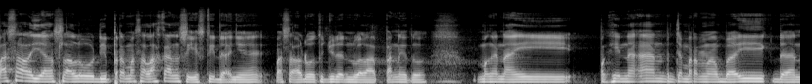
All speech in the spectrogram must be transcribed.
pasal yang selalu dipermasalahkan sih setidaknya pasal 27 dan 28 itu mengenai penghinaan, pencemaran nama baik dan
